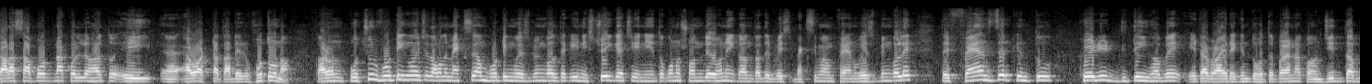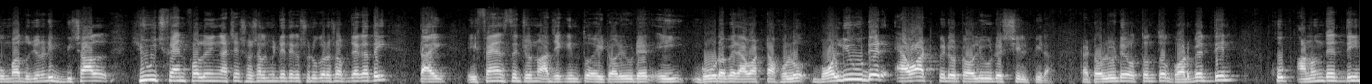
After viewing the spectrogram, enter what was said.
তারা সাপোর্ট না করলে হয়তো এই অ্যাওয়ার্ডটা তাদের হতো না। কারণ প্রচুর ভোটিং হয়েছে, তার মধ্যে ম্যাক্সিমাম ভোটিং ওয়েস্ট বেঙ্গল থেকেই নিশ্চয়ই গেছে, এ নিয়ে তো কোনো সন্দেহ নেই, কারণ তাদের ম্যাক্সিমাম ফ্যান ওয়েস্ট বেঙ্গলে তাই ফ্যান্সদের কিন্তু ক্রেডিট দিতেই হবে, এটা বাইরে কিন্তু হতে পারে না, কারণ জিদ্দা বুম্বা দুজনেরই বিশাল হিউজ ফ্যান ফলোয়িং আছে সোশ্যাল মিডিয়া থেকে শুরু করে সব জায়গাতেই। তাই এই ফ্যান্সদের জন্য আজকে কিন্তু এই টলিউডের এই গৌরবের অ্যাওয়ার্ডটা হলো বলিউডের অ্যাওয়ার্ড পেল টলিউডের শিল্পীরা। তা টলিউডের অত্যন্ত গর্বের দিন, খুব আনন্দের দিন,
